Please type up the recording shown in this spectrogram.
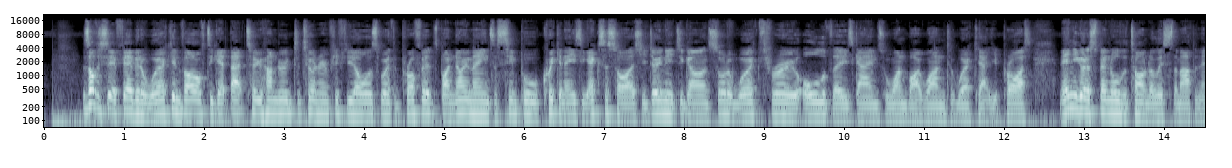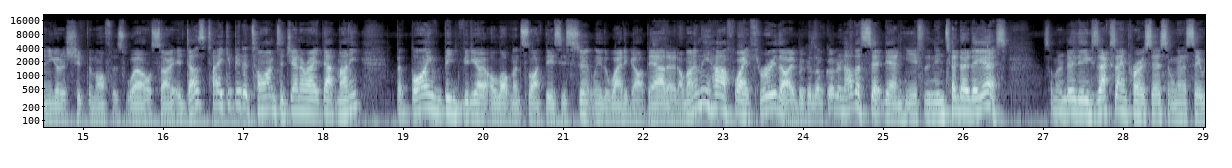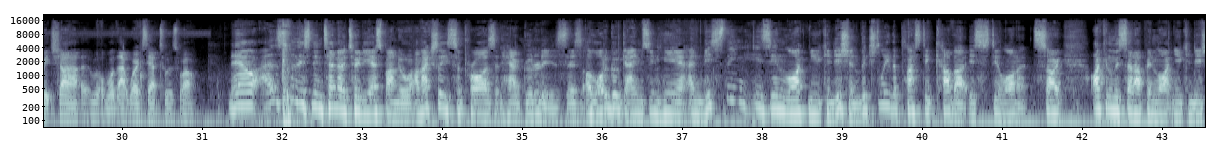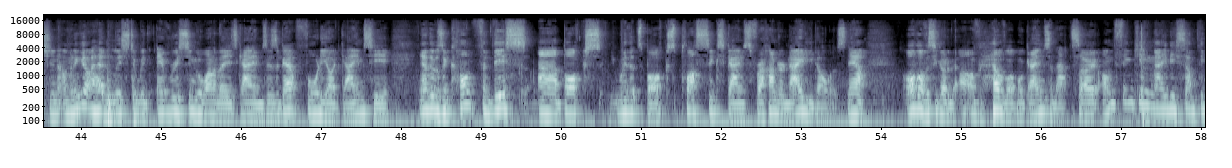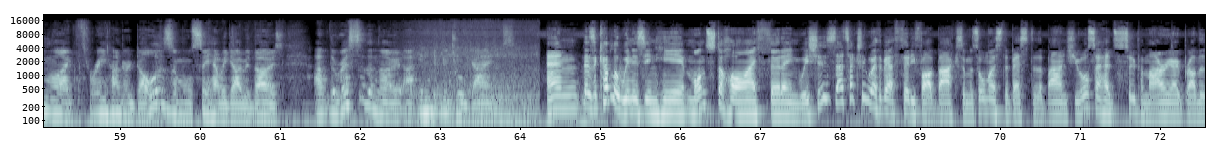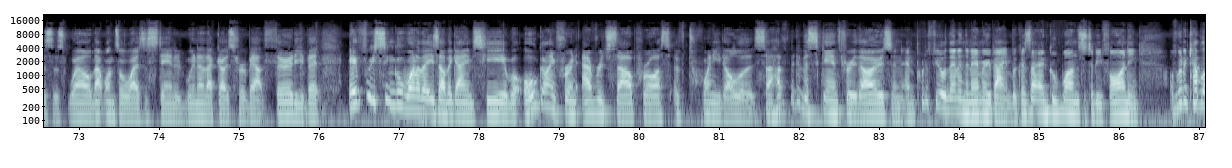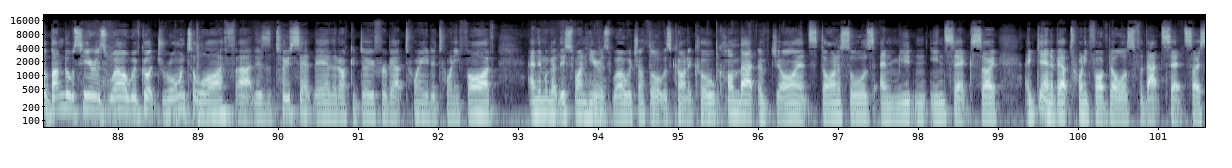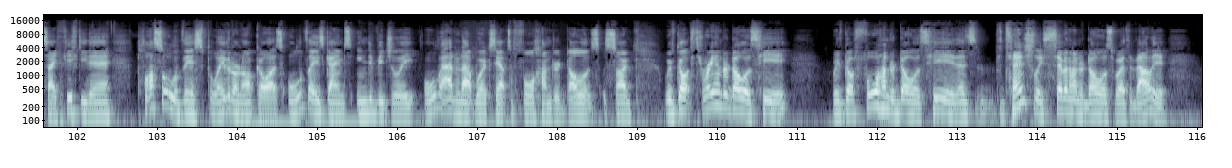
There's obviously a fair bit of work involved to get that 200 to $250 worth of profits. By no means a simple, quick and easy exercise. You do need to go and sort of work through all of these games one by one to work out your price. Then you've got to spend all the time to list them up and then you've got to ship them off as well. So it does take a bit of time to generate that money. But buying big video allotments like this is certainly the way to go about it. I'm only halfway through though, because I've got another set down here for the Nintendo DS. So I'm going to do the exact same process and we're going to see which uh, what that works out to as well. Now, as for this Nintendo 2DS bundle, I'm actually surprised at how good it is. There's a lot of good games in here, and this thing is in like new condition. Literally, the plastic cover is still on it. So I can list that up in like new condition. I'm going to go ahead and list it with every single one of these games. There's about 40 odd games here. Now, there was a comp for this uh, box with its box plus six games for $180. Now, I've obviously got a, hell of a lot more games than that. So I'm thinking maybe something like $300 and we'll see how we go with those. Um, the rest of them though are individual games. And there's a couple of winners in here. Monster High 13 Wishes. That's actually worth about 35 bucks and was almost the best of the bunch. You also had Super Mario Brothers as well. That one's always a standard winner. That goes for about 30. But every single one of these other games here were all going for an average sale price of $20. So have a bit of a scan through those and, and put a few of them in the memory bank because they are good ones to be finding. I've got a couple of bundles here as well. We've got Drawn to Life. Uh, there's a two set there that I could do for about 20 to 25. And then we've got this one here as well, which I thought was kind of cool. Combat of Giants, Dinosaurs and Mutant Insects. So again, about $25 for that set. So say 50 there, plus all of this, believe it or not, guys, all of these games individually, all added up works out to $400. So we've got $300 here. We've got $400 here. There's potentially $700 worth of value.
